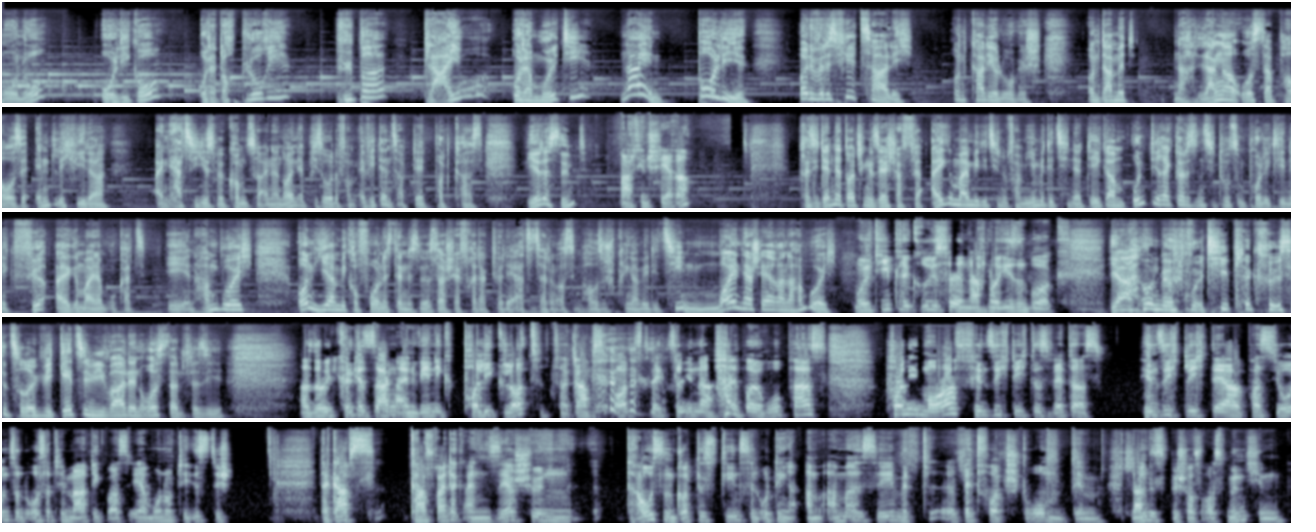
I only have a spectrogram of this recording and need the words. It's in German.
Mono, Oligo oder doch Pluri, Hyper, Plio oder Multi? Nein, Poly. Heute wird es vielzahlig und kardiologisch. Und damit nach langer Osterpause endlich wieder ein herzliches Willkommen zu einer neuen Episode vom Evidenz Update Podcast. Wir, das sind Martin Scherer Präsident der Deutschen Gesellschaft für Allgemeinmedizin und Familienmedizin der DGAM und Direktor des Instituts und Poliklinik für Allgemein am UKE in Hamburg. Und hier am Mikrofon ist Dennis Nösler, Chefredakteur der Ärztezeitung aus dem Hause Springer Medizin. Moin, Herr Scherer nach Hamburg. Multiple Grüße nach Neu-Isenburg. Ja, und multiple Grüße zurück. Wie geht's Ihnen? Wie war denn Ostern für Sie? Also ich könnte jetzt sagen, ein wenig polyglott. Da gab es Ortswechsel innerhalb Europas. Polymorph hinsichtlich des Wetters. Hinsichtlich der Passions- und Osterthematik war es eher monotheistisch. Da gab es Karfreitag einen sehr schönen äh, draußen Gottesdienst in Utting am Ammersee mit äh, Bedford Strom, dem Landesbischof aus München,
